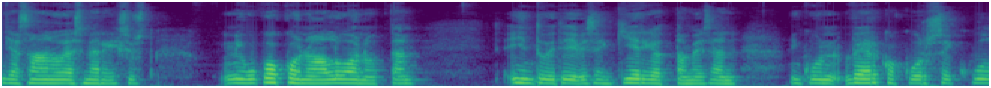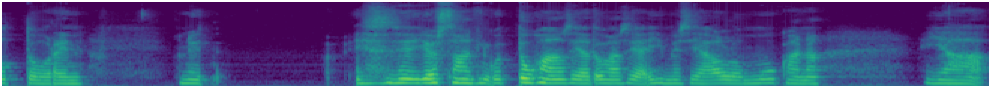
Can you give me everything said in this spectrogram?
ja saanut esimerkiksi just niin kuin kokonaan luonut tämän intuitiivisen kirjoittamisen niin kuin verkkokurssikulttuurin nyt jossa on niin kuin tuhansia tuhansia ihmisiä ollut mukana. Ja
